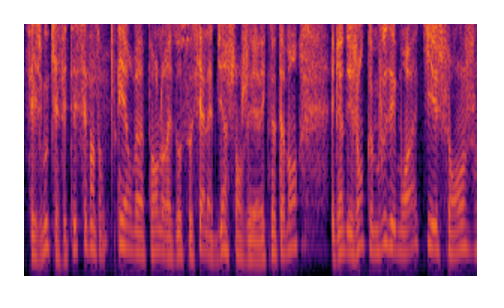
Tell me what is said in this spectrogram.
Facebook a fêté ses 20 ans. Et en 20 ans, le réseau social a bien changé, avec notamment eh bien, des gens comme vous et moi qui échangent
